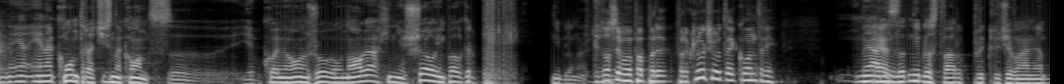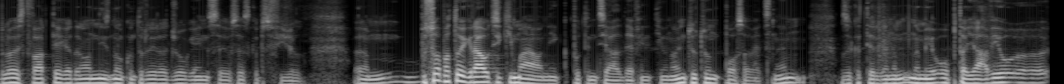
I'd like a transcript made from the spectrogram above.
Ena, ena kontra, čist na koncu, je, ko je imel on žogo v nogah in je šel, in pa kar pff, ni bilo nič. To se mu je pa pre, preključil v tej kontri. Ja, ni, Jaz- bilo, ni bilo stvar priključevanja, bilo je stvar tega, da on ni znal kontrolirati žoge in se je vse skupaj sfižil. Um, so pa to igravci, ki imajo nek potencial, definitivno. In tudi Tun Posavec, ne, za katerega nam, nam je opta javil, uh,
